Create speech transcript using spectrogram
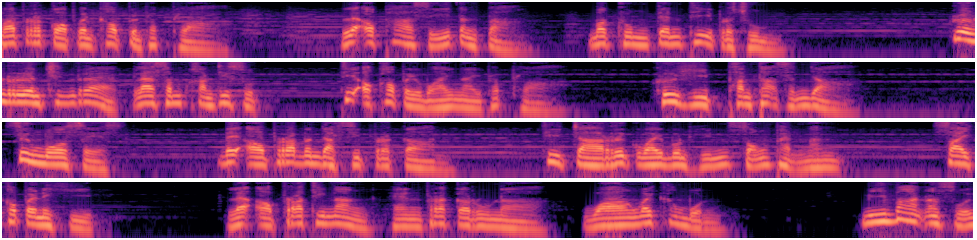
มาประกอบกันเข้าเป็นพระพลา และเอาผ้าสีต่างๆ มาคลุมเต็นที่ประชุม เครื่องเรือนชิ้นแรกและสำคัญที่สุดที่เอาเข้าไปไว้ในพระพลา คือหีบพันธสัญญา ซึ่งโมเสสได้เอาพระบัญญัติสิบประการ ที่จารึกไว้บนหินสองแผ่นนั้น ใส่เข้าไปในหีบ และเอาพระที่นั่งแห่งพระกรุณาวางไว้ข้างบน มีม่านอันสวย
